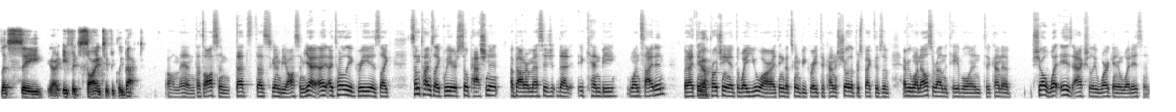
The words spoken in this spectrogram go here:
Let's see, you know, if it's scientifically backed. Oh man, that's awesome. That's that's going to be awesome. Yeah, I, I totally agree. Is like sometimes like we are so passionate about our message that it can be one sided. But I think yeah. approaching it the way you are, I think that's going to be great to kind of show the perspectives of everyone else around the table and to kind of show what is actually working and what isn't.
